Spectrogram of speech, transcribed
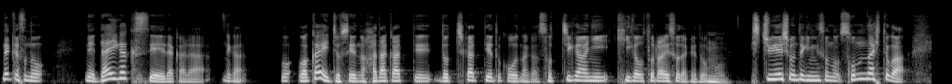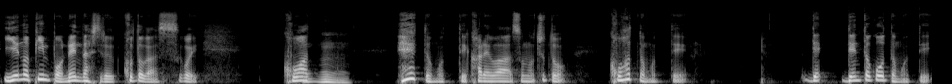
なんかその、ね、大学生だから、なんか、わ若い女性の裸って、どっちかっていうとこう、なんかそっち側に気が取られそうだけども、うん。シチュエーション的にその、そんな人が家のピンポン連打してることがすごい、怖っ、うんえ？と思って、彼は、その、ちょっと、怖っと思って、で、電とこうと思って、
